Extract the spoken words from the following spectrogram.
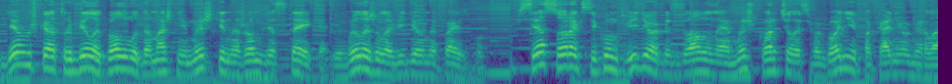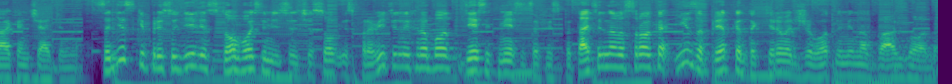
Девушка отрубила голову домашней мышки ножом для стейка и выложила видео на Facebook. Все 40 секунд видео обезглавленная мышь корчилась в агонии, пока не умерла окончательно. Садистки присудили 180 часов исправительных работ, 10 месяцев испытательного срока и запрет контактировать с животными на 2 года.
